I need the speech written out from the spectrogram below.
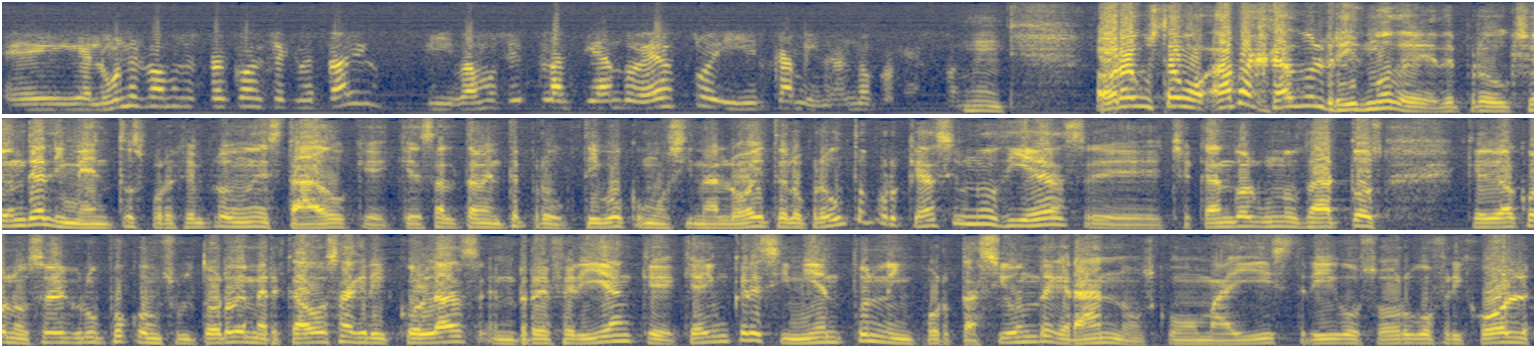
eh, y el lunes vamos a estar con el secretario y vamos a ir planteando esto y ir caminando con esto. Ahora, Gustavo, ¿ha bajado el ritmo de, producción de alimentos, por ejemplo, en un estado que, es altamente productivo como Sinaloa? Y te lo pregunto porque hace unos días, eh, checando algunos datos que dio a conocer el Grupo Consultor de Mercados Agrícolas, referían que, hay un crecimiento en la importación de granos como maíz, trigo, sorgo, frijol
